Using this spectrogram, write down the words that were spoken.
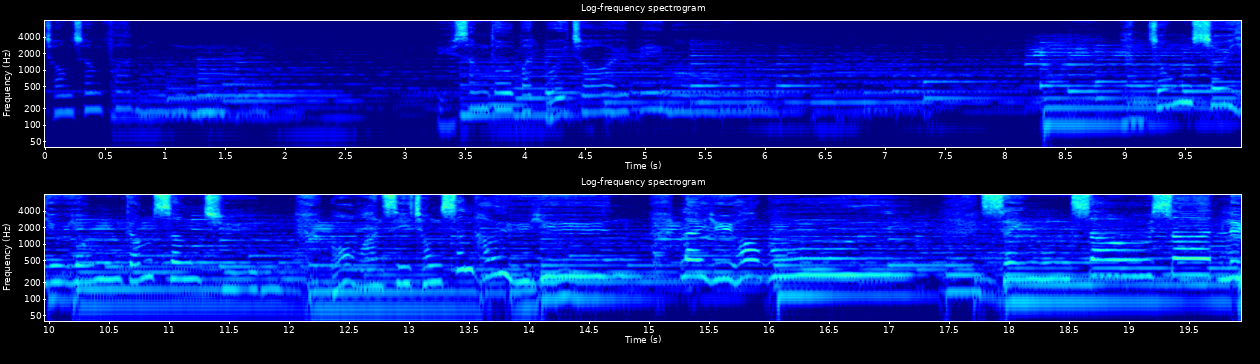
床上发梦，余生都不会再悲哀。人总需要勇敢生存，我还是重新许愿，例如学会承受失恋。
